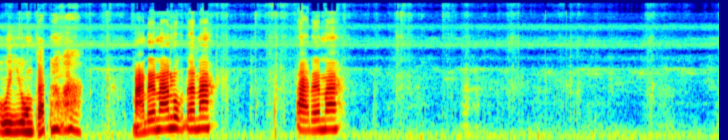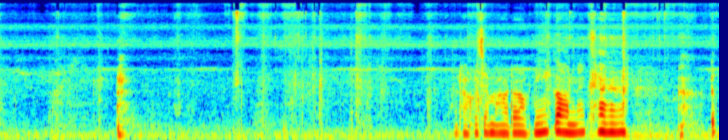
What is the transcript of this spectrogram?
อุ้ยยุงกัดนะค่ะมาเดินมาลูกเดินมาตาเดินมา เราก็ จะมาเอาดอกนี้ก่อนนะคะอึ๊บ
